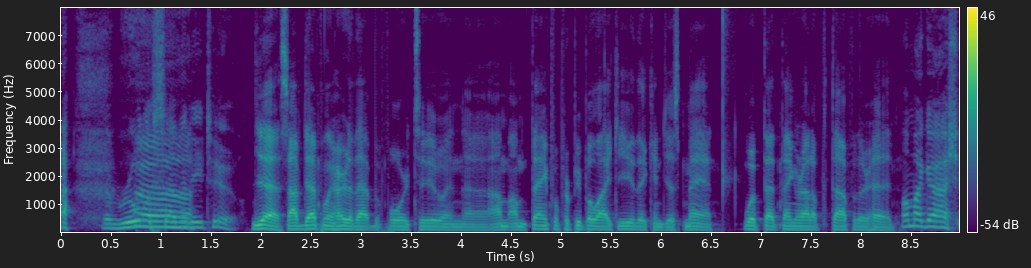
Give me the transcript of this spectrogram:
the rule of uh, 72. Yes, I've definitely heard of that before too. And uh, I'm, I'm thankful for people like you that can just, man, whip that thing right up the top of their head. Oh my gosh,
